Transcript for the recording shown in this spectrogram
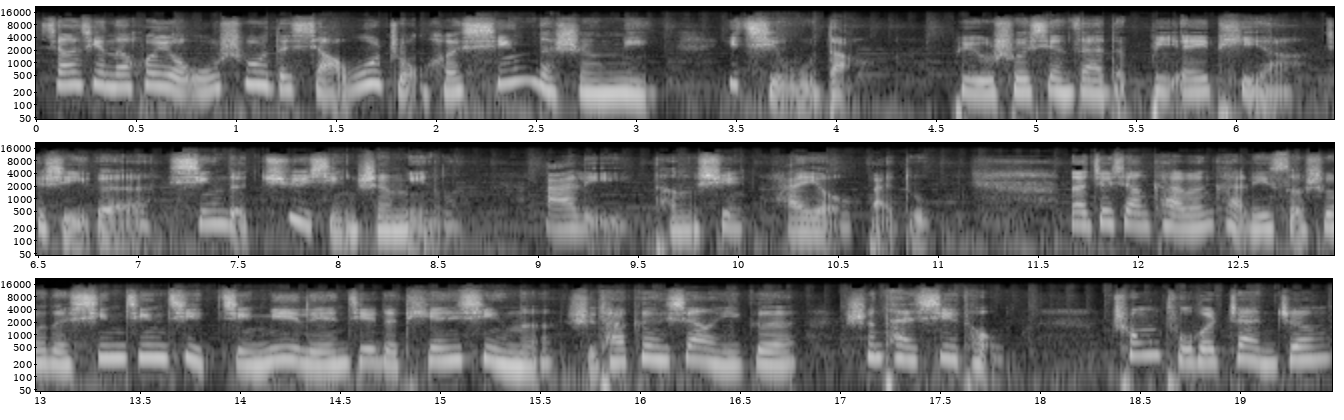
相信呢会有无数的小物种和新的生命一起舞蹈。比如说现在的 BAT 啊，这是一个新的巨型生命了。阿里、腾讯还有百度。那就像凯文·凯利所说的，新经济紧密连接的天性呢，使它更像一个生态系统。冲突和战争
